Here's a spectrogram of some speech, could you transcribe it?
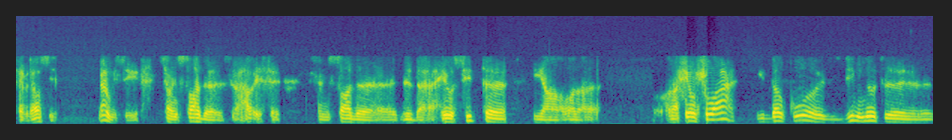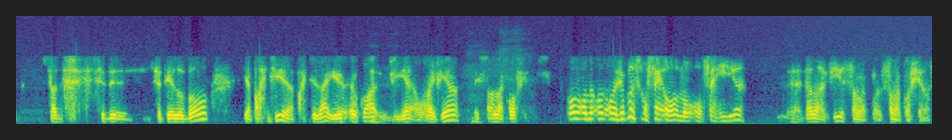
C'est vrai aussi. Ben oui, c'est une histoire de, c'est une histoire de, de, réussite. Euh, et on, a, on a fait un choix et d'un coup, 10 euh, minutes, euh, c'était le bon. Et à partir, à partir de là, et encore, vient, on revient et sans la confiance on, on, je pense qu'on fait, on, on, fait rien euh, dans la vie sans la, sans la confiance.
